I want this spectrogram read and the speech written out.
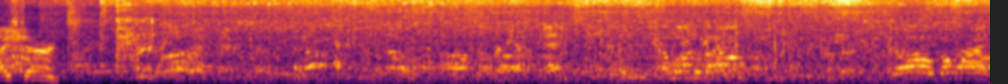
Nice turn. Go, go for it.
